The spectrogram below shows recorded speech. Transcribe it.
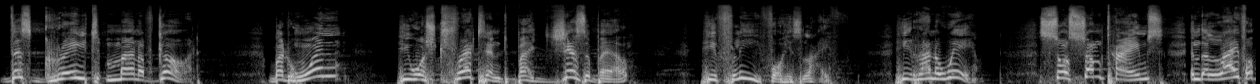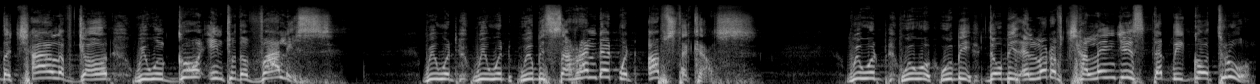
this great man of God. But when he was threatened by Jezebel, he flee for his life he ran away. So sometimes in the life of the child of God, we will go into the valleys. We would, we would, we'll be surrounded with obstacles. We would, we will, will be, there'll be a lot of challenges that we go through.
